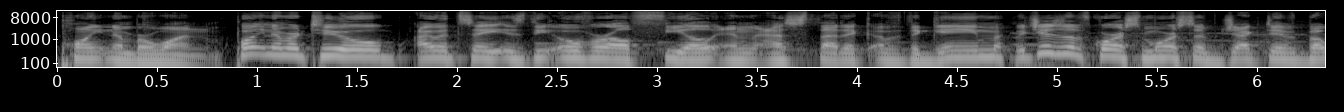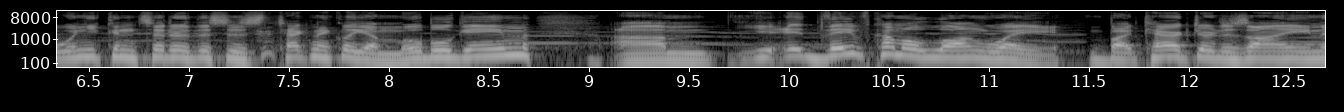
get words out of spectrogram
point number one. Point number two, I would say, is the overall feel and aesthetic of the game, which is of course more subjective, but when you consider this is technically a mobile game, um, it, they've come a long way, but character design,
